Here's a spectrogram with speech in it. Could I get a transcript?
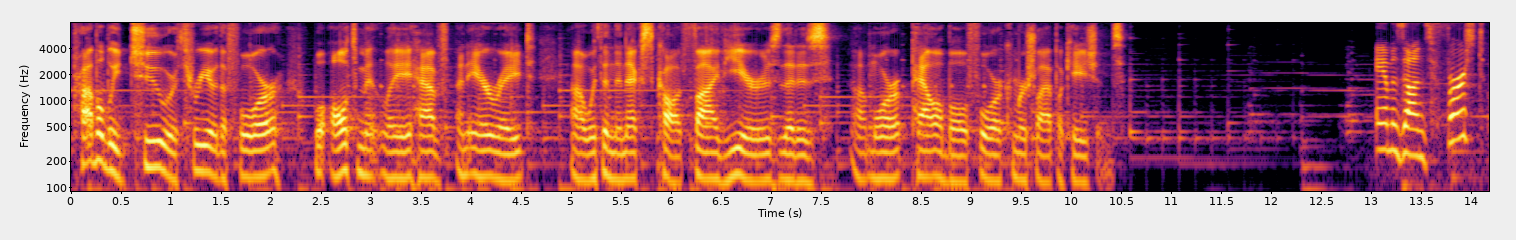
probably two or three of the four will ultimately have an error rate uh, within the next, call it five years, that is uh, more palatable for commercial applications. Amazon's first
